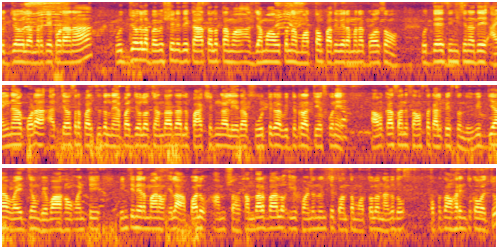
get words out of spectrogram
ఉద్యోగులందరికీ కూడా ఉద్యోగుల భవిష్య నిధి ఖాతాలు తమ జమ అవుతున్న మొత్తం పదవి విరమణ కోసం ఉద్దేశించినదే అయినా కూడా అత్యవసర పరిస్థితుల నేపథ్యంలో చందాదారులు పాక్షికంగా లేదా పూర్తిగా విత్డ్రా చేసుకునే అవకాశాన్ని సంస్థ కల్పిస్తుంది. విద్య వైద్యం వివాహం వంటి ఇంటి నిర్మాణం ఇలా పలు అంశ సందర్భాల్లో ఈ ఫండ్ నుంచి కొంత మొత్తంలో నగదు ఉపసంహరించుకోవచ్చు.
